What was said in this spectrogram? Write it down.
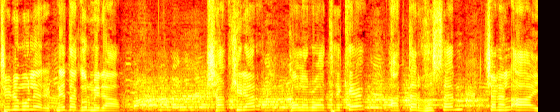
তৃণমূলের নেতাকর্মীরা। সাতক্ষীরার কলরোয়া থেকে আক্তার হোসেন, চ্যানেল আই।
